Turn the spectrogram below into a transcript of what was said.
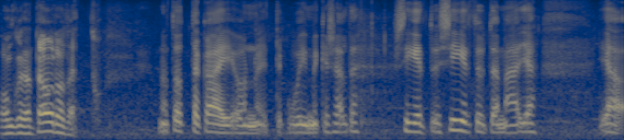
onko tätä odotettu? No totta kai on, että kun viime kesältä siirtyi, siirtyi tämä ja, ja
